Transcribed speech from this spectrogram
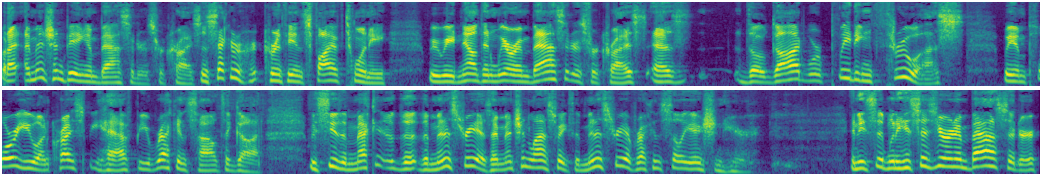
But I, I mentioned being ambassadors for Christ. In 2 Corinthians 5.20, we read, Now then we are ambassadors for Christ, as though God were pleading through us. We implore you on Christ's behalf, be reconciled to God. We see the, the, the ministry, as I mentioned last week, the ministry of reconciliation here. And he said, when he says you're an ambassador,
